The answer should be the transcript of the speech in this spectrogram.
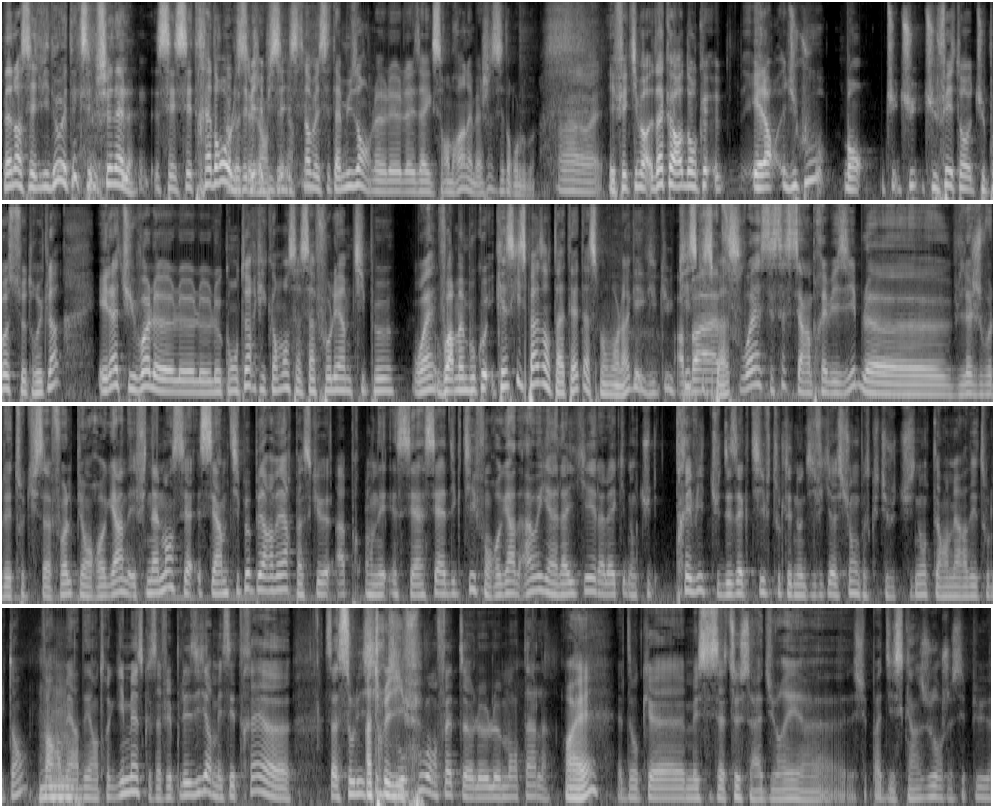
Non, non, cette vidéo est exceptionnelle. C'est c'est très drôle. Ah bah, et puis non, mais c'est amusant. le- le- les Alexandrins, les machins, c'est drôle. quoi. Ouais, ouais. Effectivement. D'accord. Donc, euh, et alors, du coup, bon, tu, tu, tu fais, ton- tu postes ce truc-là, et là, tu vois le, le, compteur qui commence à s'affoler un petit peu, Ouais. voire même beaucoup. Qu'est-ce qui se passe dans ta tête à ce moment-là? Qu'est-ce Ah qui bah, se passe? Ouais, c'est ça, c'est imprévisible. Euh, là, je vois des trucs qui s'affolent, puis on regarde. Et finalement, c'est un petit peu pervers parce que après, on est, c'est assez addictif. On regarde, ah oui, il y a liké, il a liké. Donc tu, très vite, tu désactives toutes les notifications parce que tu, tu- sinon, t'es emmerdé tout le temps. Enfin, Mhm. emmerdé entre guillemets, parce que ça fait plaisir, mais c'est très. euh, ça sollicite Intrusif. beaucoup, en fait, le, le mental. Ouais. Et Donc, euh, mais ça, ça a duré, euh, je sais pas, 10-15 jours, je sais plus.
